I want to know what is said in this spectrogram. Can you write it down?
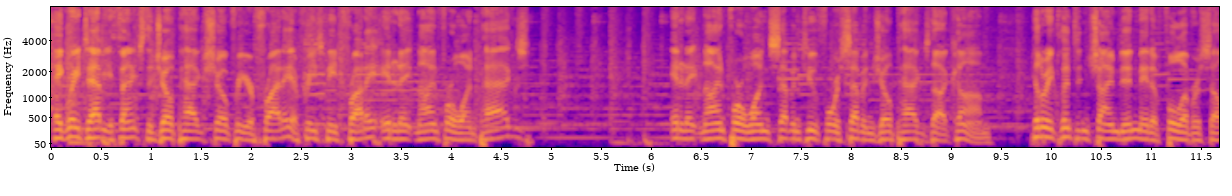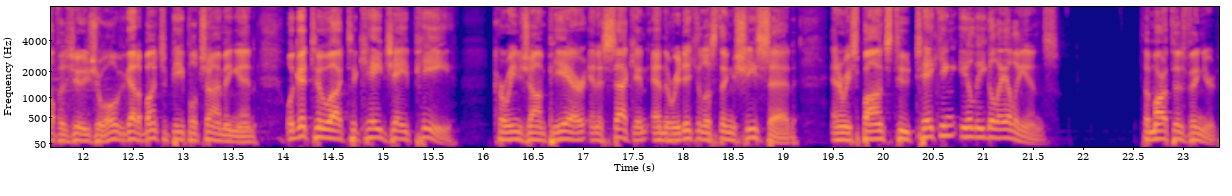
Hey, great to have you. Thanks. The Joe Pags Show for your Friday, a Free Speech Friday, 888-941-PAGS. 888-941-7247, joepags.com. Hillary Clinton chimed in, made a fool of herself as usual. We've got a bunch of people chiming in. We'll get to uh, to KJP, Karine Jean-Pierre, in a second, and the ridiculous thing she said in response to taking illegal aliens to Martha's Vineyard.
